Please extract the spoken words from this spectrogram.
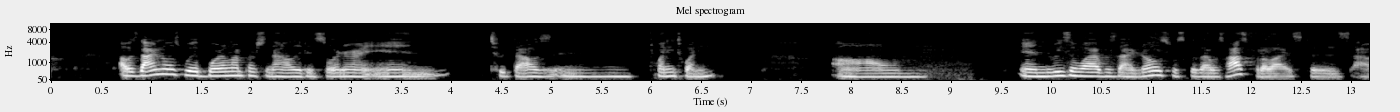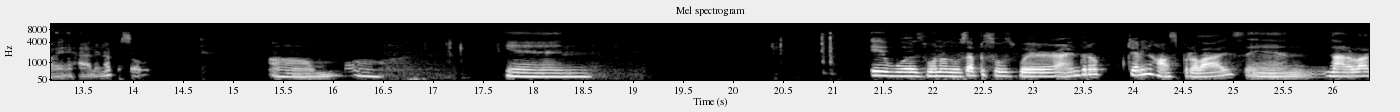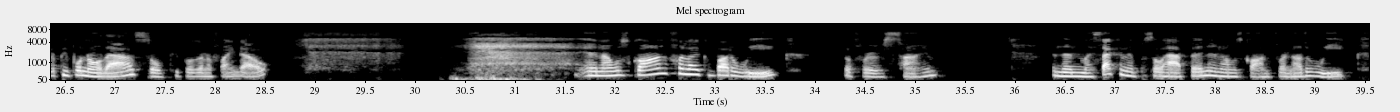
I was diagnosed with borderline personality disorder in 2000 2020. Um, and the reason why I was diagnosed was because I was hospitalized because I had an episode. Um, and it was one of those episodes where I ended up getting hospitalized, and not a lot of people know that, so people are gonna find out. And I was gone for like about a week the first time. And then my second episode happened and I was gone for another week.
